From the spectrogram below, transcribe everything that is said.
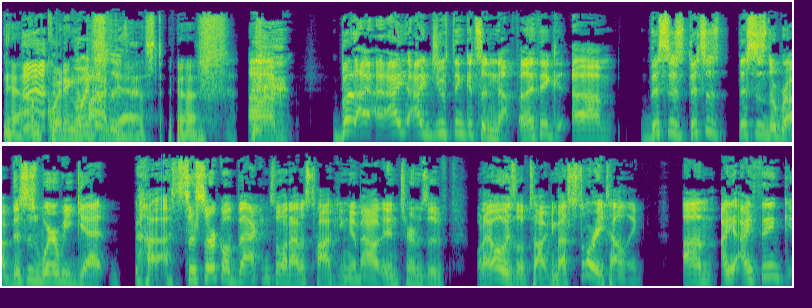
Yeah I'm quitting the Going to lose it. podcast yeah um, but I, I, I do think it's enough, and I think um, this is this is this is the rub. This is where we get uh, to circle back into what I was talking about in terms of what I always love talking about storytelling. Um, I, I think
